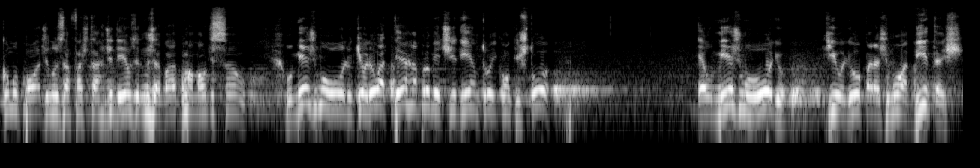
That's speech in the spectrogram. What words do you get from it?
como pode nos afastar de Deus e nos levar para uma maldição. O mesmo olho que olhou a terra prometida e entrou e conquistou, é o mesmo olho que olhou para as Moabitas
